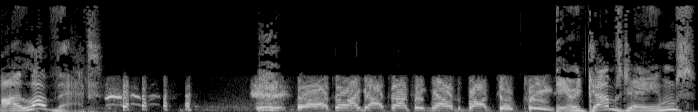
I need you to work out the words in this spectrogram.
I love that. Uh, that's all I got. Tom, take me out with the bong took, please. Here it comes, James.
